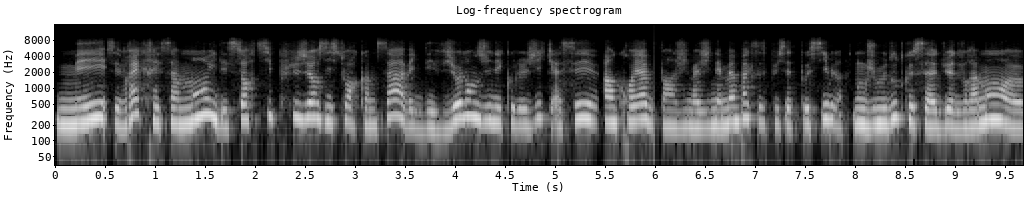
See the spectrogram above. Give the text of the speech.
Mais c'est vrai que récemment, il est sorti plusieurs histoires comme ça avec des violences gynécologiques assez incroyables. Enfin, j'imaginais même pas que ça puisse être possible. Donc je me doute que ça a dû être vraiment euh,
